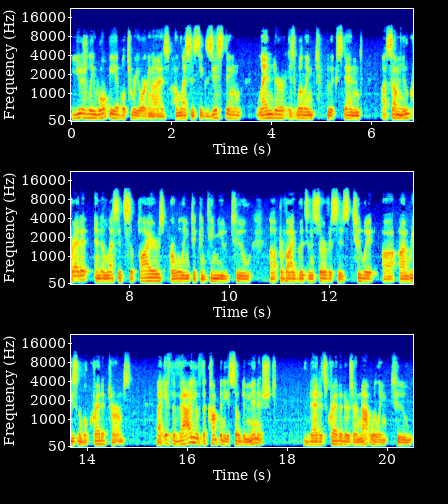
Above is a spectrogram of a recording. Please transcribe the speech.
usually won't be able to reorganize unless its existing lender is willing to extend uh, some new credit, and unless its suppliers are willing to continue to uh, provide goods and services to it uh, on reasonable credit terms. Uh, if the value of the company is so diminished that its creditors are not willing to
